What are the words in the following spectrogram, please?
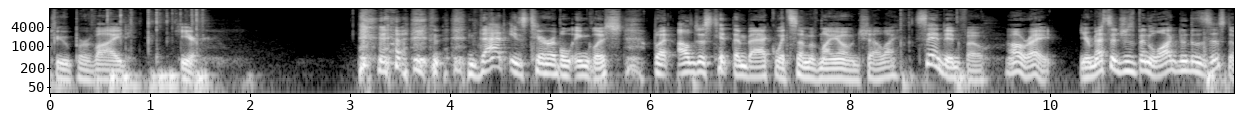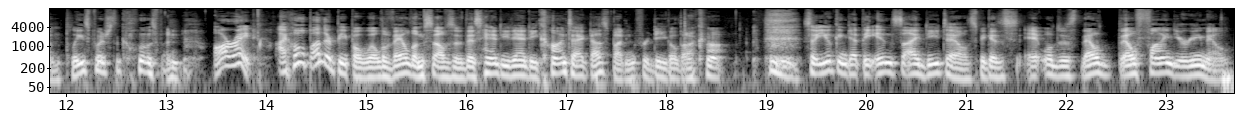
to provide here. that is terrible English, but I'll just hit them back with some of my own, shall I? Send info. All right. Your message has been logged into the system. Please push the close button. All right. I hope other people will avail themselves of this handy dandy contact us button for Deagel.com. so you can get the inside details because it will just they'll they'll find your email.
